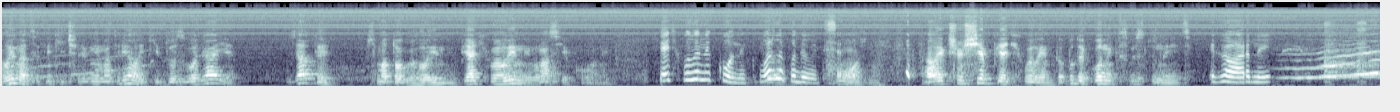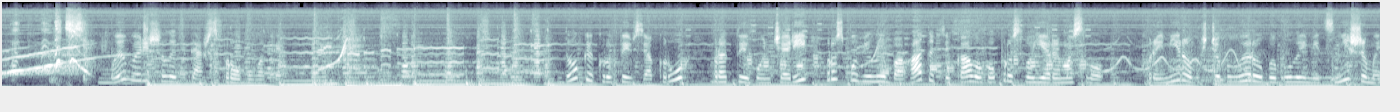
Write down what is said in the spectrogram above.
Глина це такий чарівний матеріал, який дозволяє взяти шматок глини, 5 хвилин і у нас є коник. П'ять хвилин і коник. Можна подивитися? Можна. Але якщо ще 5 хвилин, то буде коник свистуниць. Гарний. Ми вирішили теж спробувати. Доки крутився круг, брати гончарі розповіли багато цікавого про своє ремесло. Приміром, щоб вироби були міцнішими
